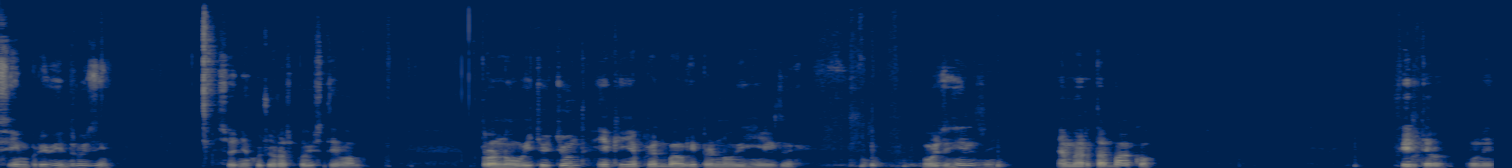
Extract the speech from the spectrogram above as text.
Всім привіт, друзі! Сьогодні хочу розповісти вам про новий тютюн, який я придбав, і про нові гільзи. Ось гільзи, МР Табако. Фільтр у них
